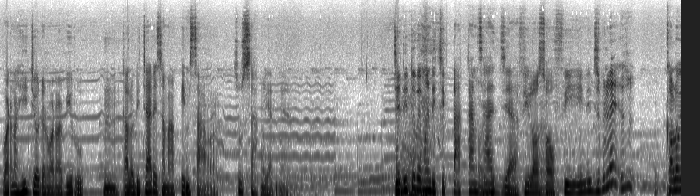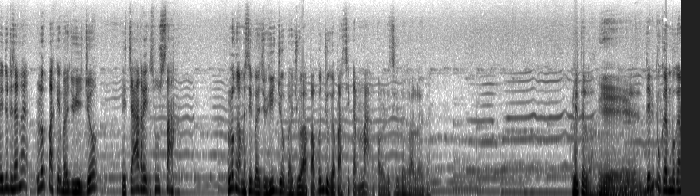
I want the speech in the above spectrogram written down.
warna hijau dan warna biru. Hmm. Kalau dicari sama tim SAR, susah ngelihatnya. Jadi itu Oh. memang diciptakan Oh, iya. saja filosofi ini. Sebenarnya itu- kalau itu di sana, lo pakai baju hijau dicari susah. Lo nggak mesti baju hijau, baju apa pun juga pasti kena kalau di situ kalau ini. Gitu loh. Iya, iya, iya. Jadi bukan bukan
